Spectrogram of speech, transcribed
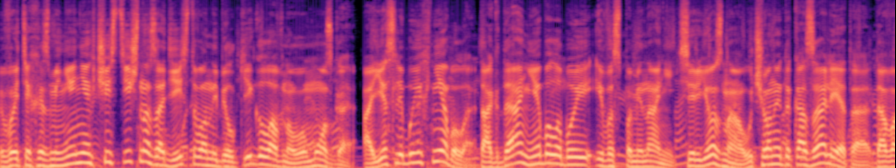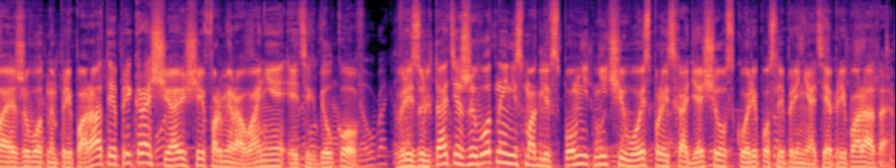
В этих изменениях частично задействованы белки головного мозга. А если бы их не было, тогда не было бы и воспоминаний. Серьезно, ученые доказали это, давая животным препараты, прекращающие формирование этих белков. В результате животные не смогли вспомнить ничего из происходящего вскоре после принятия препарата.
